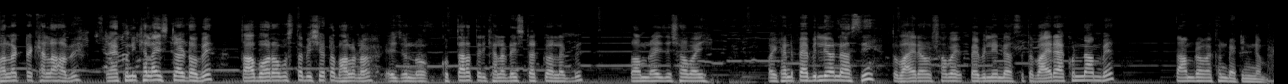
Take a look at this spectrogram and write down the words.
ভালো একটা খেলা হবে। এখনই খেলা স্টার্ট হবে। তা আবহাওয়ার অবস্থা বেশি একটা ভালো না, এই জন্য খুব তাড়াতাড়ি খেলাটা স্টার্ট করা লাগবে। তো আমরা এই যে সবাই ওইখানে প্যাভিলিয়নে আছি, তো বাইরেও সবাই প্যাভিলিয়নে আছে, তো বাইরে এখন নামবে, তো আমরাও এখন ব্যাটিং নামবো।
